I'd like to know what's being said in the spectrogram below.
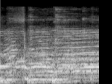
Música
